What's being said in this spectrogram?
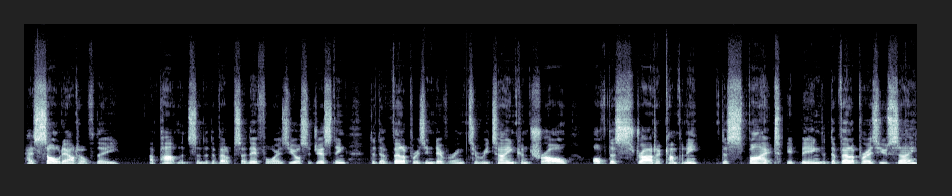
has sold out of the apartments and the developer. So therefore, as you're suggesting, the developer is endeavoring to retain control of the strata company despite it being the developer, as you say,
